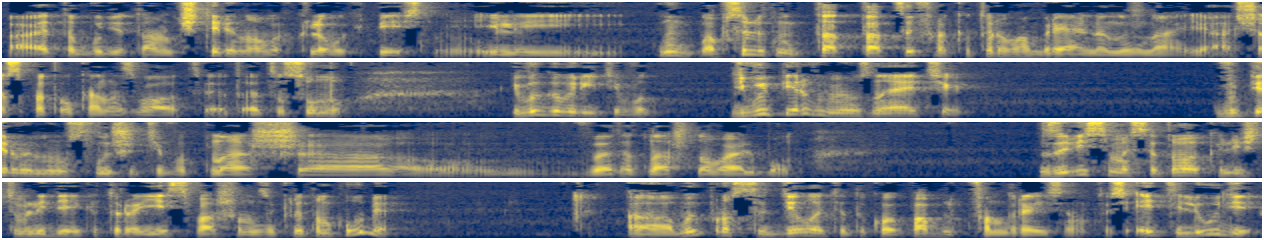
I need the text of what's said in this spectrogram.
а это будет там 4 новых клевых песни. Или ну, абсолютно та, та цифра, которая вам реально нужна. Я сейчас с потолка назвал это, это, эту сумму. И вы говорите, вот, и вы первыми узнаете, вы первыми услышите вот наш, э, этот наш новый альбом. В зависимости от того количества людей, которые есть в вашем закрытом клубе, э, вы просто делаете такой public fundraising. То есть эти люди,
